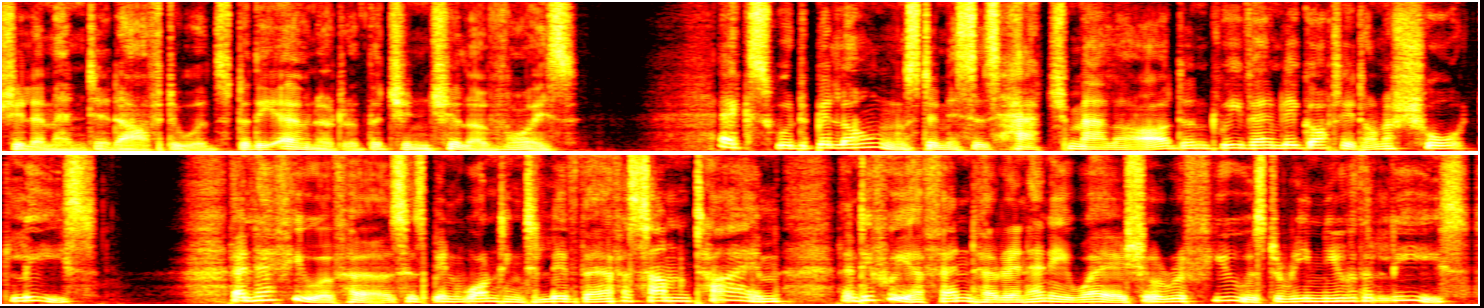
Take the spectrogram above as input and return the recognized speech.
she lamented afterwards to the owner of the chinchilla voice. Exwood belongs to Mrs. Hatch Mallard, and we've only got it on a short lease. A nephew of hers has been wanting to live there for some time, and if we offend her in any way, she'll refuse to renew the lease.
